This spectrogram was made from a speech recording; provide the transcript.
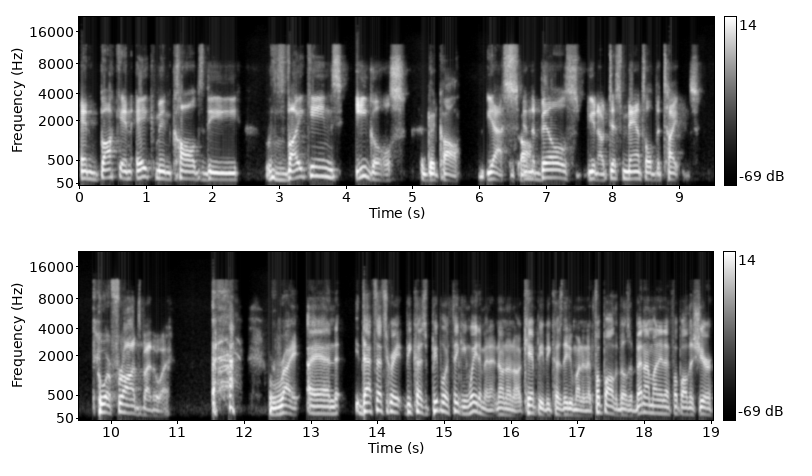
And Buck and Aikman called the Vikings Eagles. Good call. Yes, Good call. and the Bills, you know, dismantled the Titans, who are frauds, by the way. Right. And that's that's great because people are thinking, wait a minute, no, no, no, it can't be because they do Monday Night Football. The Bills have been on Monday Night Football this year.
